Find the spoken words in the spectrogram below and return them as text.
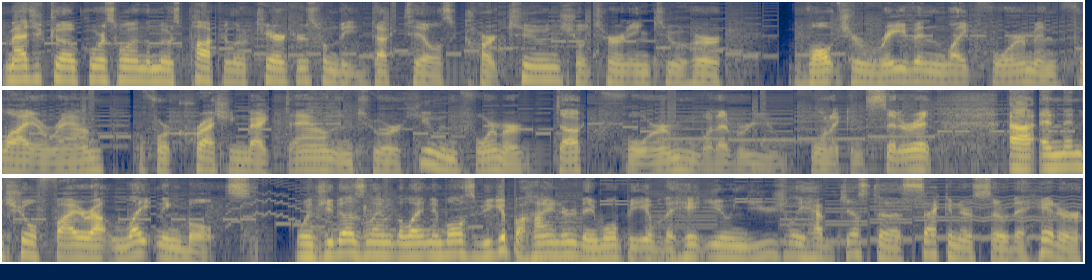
Magica, of course, one of the most popular characters from the DuckTales cartoon. She'll turn into her vulture raven like form and fly around before crashing back down into her human form or duck form, whatever you want to consider it. Uh, and then she'll fire out lightning bolts. When she does land with the lightning bolts, if you get behind her, they won't be able to hit you, and you usually have just a second or so to hit her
